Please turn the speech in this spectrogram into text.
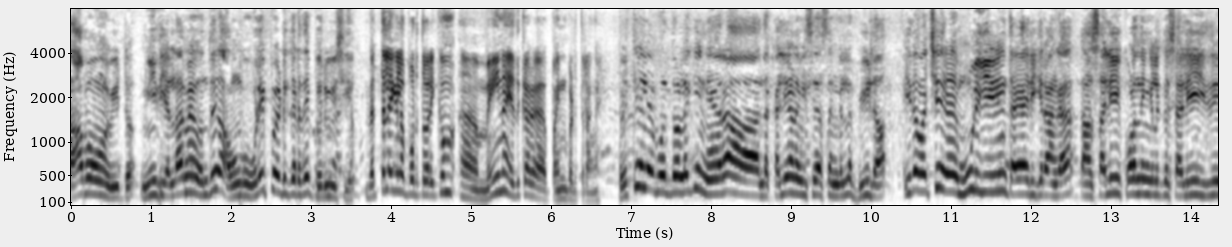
லாபம் வீட்டும் மீதி எல்லாமே வந்து அவங்க உழைப்பு எடுக்கிறதே பெரு விஷயம். வெத்தலைகளை பொறுத்த வரைக்கும் மெயினா எதுக்காக பயன்படுத்துறாங்க? வெற்றிலையை பொறுத்த வரைக்கும் நேராக அந்த கல்யாண விசேஷங்கள்ல பீடா. இதை வச்சு மூலிகையும் தயாரிக்கிறாங்க. சளி குழந்தைங்களுக்கு சளி இது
